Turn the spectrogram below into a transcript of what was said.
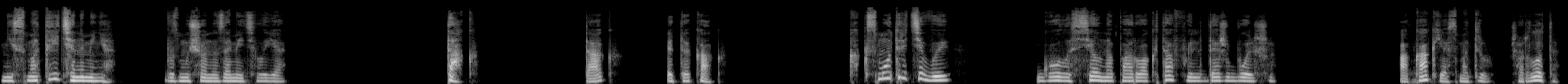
«Не смотрите на меня!» — возмущенно заметила я. «Так». «Так? Это как?» «Как смотрите вы?» Голос сел на пару октав или даже больше. «А как я смотрю, Шарлотта?»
